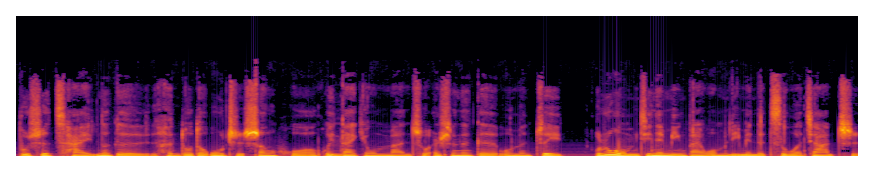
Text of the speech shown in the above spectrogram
不是财那个很多的物质生活会带给我们满足，嗯、而是那个我们最，如果我们今天明白我们里面的自我价值，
